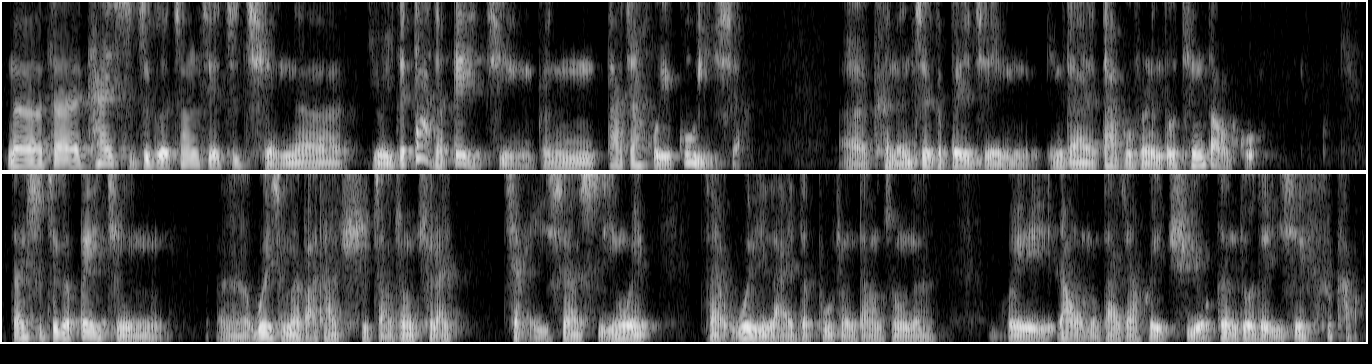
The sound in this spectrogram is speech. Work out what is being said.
那在开始这个章节之前呢，有一个大的背景跟大家回顾一下，呃，可能这个背景应该大部分人都听到过，但是这个背景，呃，为什么把它去着重出来讲一下？是因为在未来的部分当中呢，会让我们大家会去有更多的一些思考。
